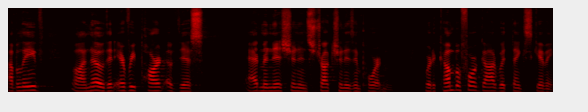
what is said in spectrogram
I believe, well, I know that every part of this admonition, instruction is important. We're to come before God with thanksgiving.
